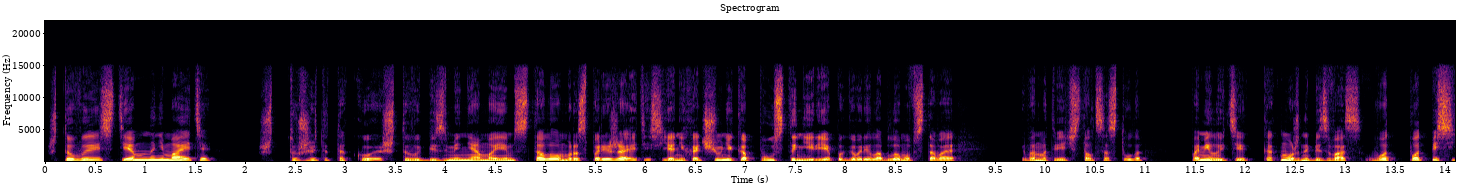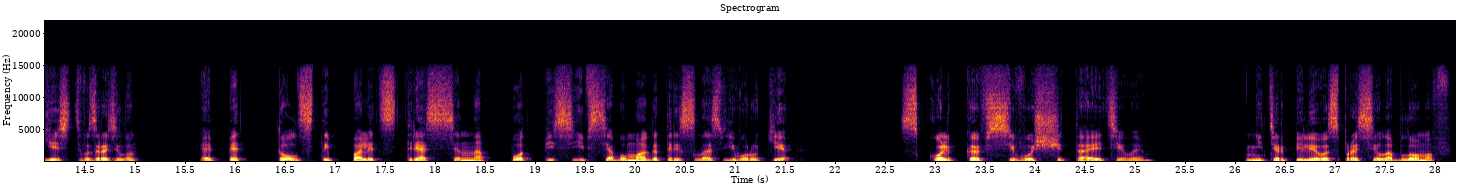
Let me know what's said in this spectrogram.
что вы с тем нанимаете...» «Что же это такое? Что вы без меня моим столом распоряжаетесь? Я не хочу ни капусты, ни репы», — говорил Обломов, вставая. Иван Матвеевич встал со стула. «Помилуйте, как можно без вас? Вот подпись есть», — возразил он. И опять толстый палец трясся на подписи, и вся бумага тряслась в его руке. «Сколько всего считаете вы?» — нетерпеливо спросил Обломов.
